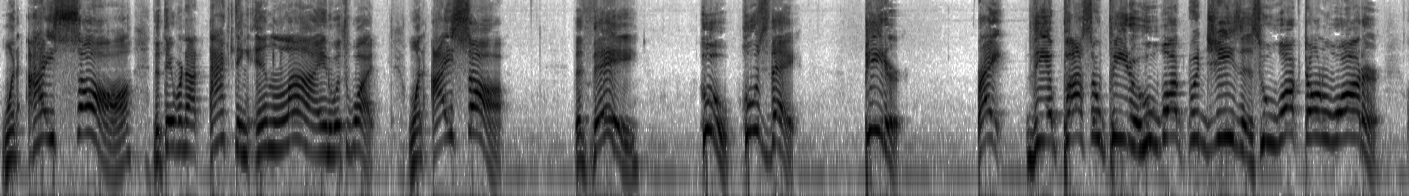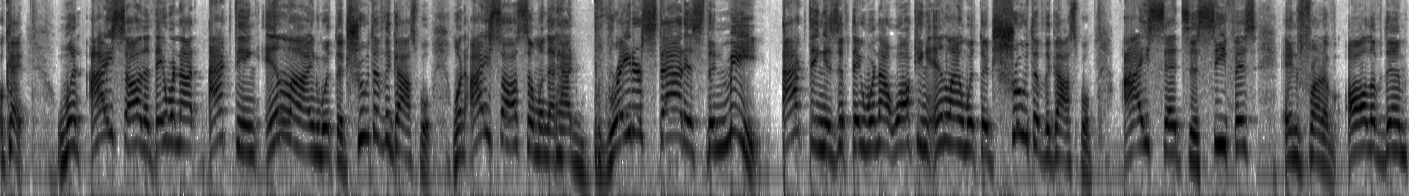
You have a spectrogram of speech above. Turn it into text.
when I saw that they were not acting in line with what? When I saw that they, who? Who's they? Peter, right? The apostle Peter who walked with Jesus, who walked on water. Okay, when I saw that they were not acting in line with the truth of the gospel, when I saw someone that had greater status than me, acting as if they were not walking in line with the truth of the gospel. I said to Cephas in front of all of them,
